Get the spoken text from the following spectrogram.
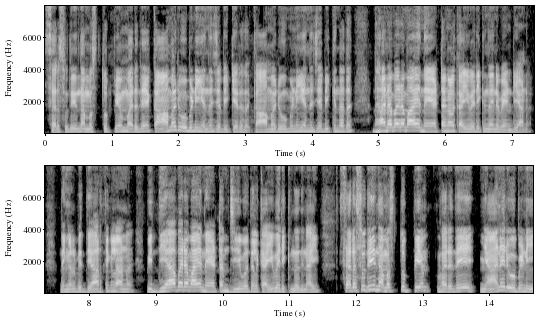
സരസ്വതി നമസ്തുഭ്യം വരതെ കാമരൂപിണി എന്ന് ജപിക്കരുത്. കാമരൂപിണി എന്ന് ജപിക്കുന്നത് ധനപരമായ നേട്ടങ്ങൾ കൈവരിക്കുന്നതിന് വേണ്ടിയാണ്. നിങ്ങൾ വിദ്യാർത്ഥികളാണ് വിദ്യാപരമായ നേട്ടം ജീവിതത്തിൽ കൈവരിക്കുന്നതിനായി സരസ്വതി നമസ്തുഭ്യം വരതെ ജ്ഞാനരൂപിണി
